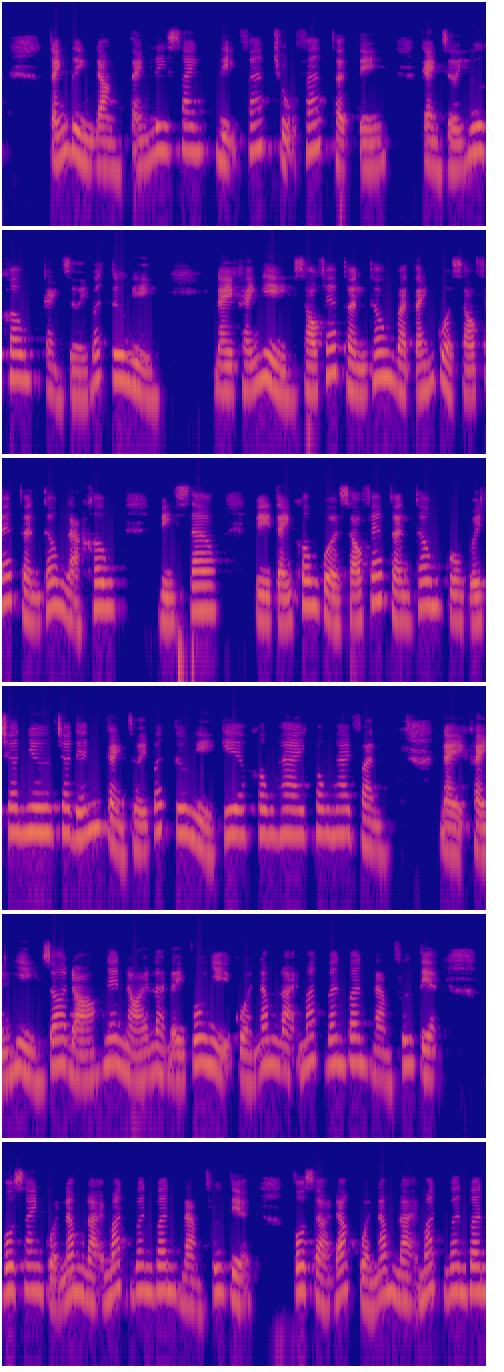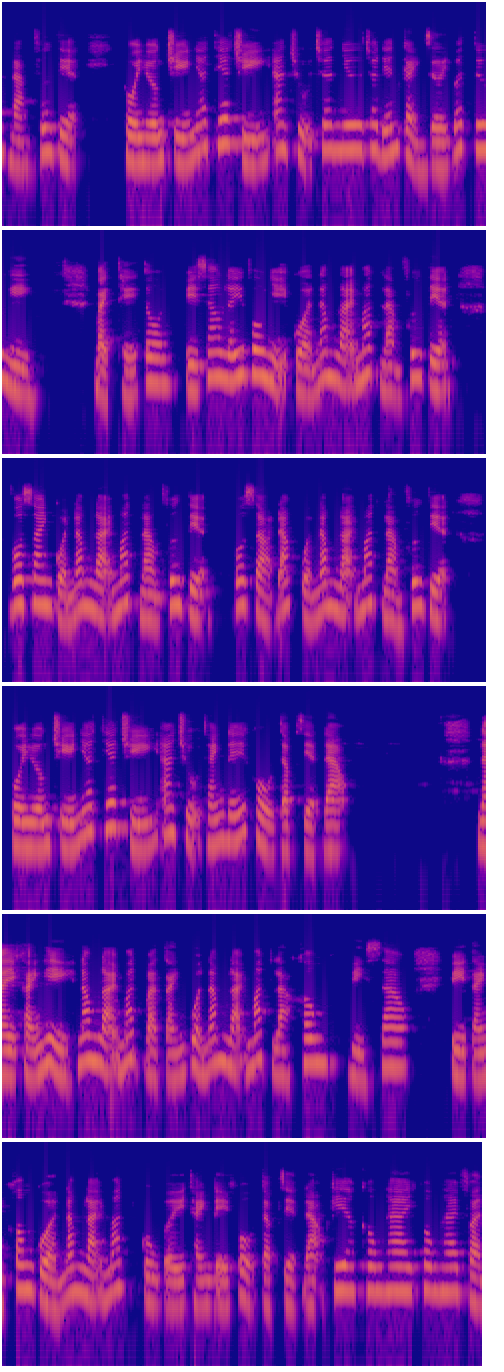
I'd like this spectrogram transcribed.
Tánh bình đẳng, tánh ly sanh, định pháp, trụ pháp, thật tế. Cảnh giới hư không, cảnh giới bất tư nghỉ này Khánh nhỉ sáu phép thần thông và tánh của sáu phép thần thông là không. Vì sao? Vì tánh không của sáu phép thần thông cùng với chân như cho đến cảnh giới bất tư nghỉ kia không hai, không hai phần. Này Khánh nhỉ do đó nên nói là đầy vô nhị của năm loại mắt vân vân làm phương tiện, vô sanh của năm loại mắt vân vân làm phương tiện, vô sở đắc của năm loại mắt vân vân làm phương tiện, hồi hướng trí nhất thiết trí an trụ chân như cho đến cảnh giới bất tư nghỉ. Bạch Thế Tôn, vì sao lấy vô nhị của năm loại mắt làm phương tiện, vô sanh của năm loại mắt làm phương tiện, vô sở đắc của năm loại mắt làm phương tiện, hồi hướng trí nhất thiết trí, an trụ thánh đế khổ tập diệt đạo. Này Khánh Hỷ, năm loại mắt và tánh của năm loại mắt là không. Vì sao? Vì tánh không của năm loại mắt cùng với thánh đế khổ tập diệt đạo kia không hai, không hai phần.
